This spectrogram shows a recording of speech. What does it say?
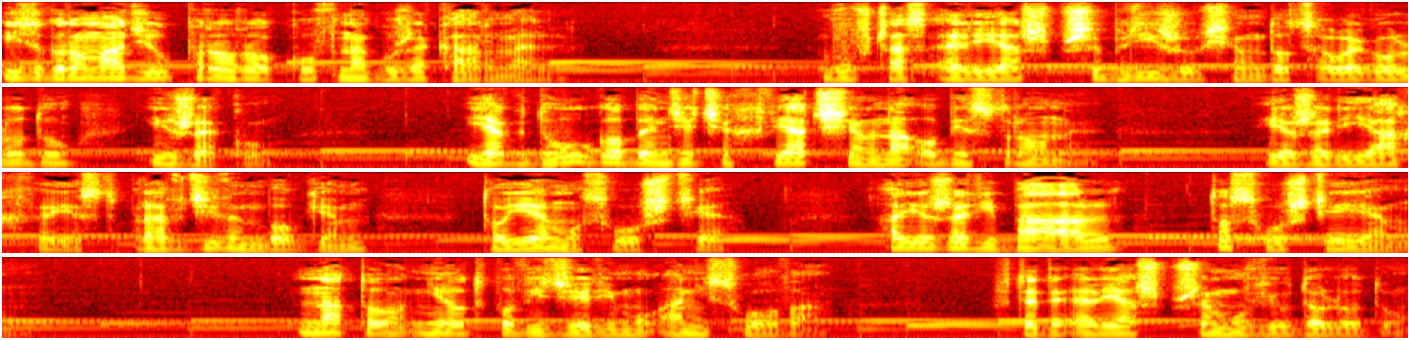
i zgromadził proroków na górze Karmel. Wówczas Eliasz przybliżył się do całego ludu i rzekł: Jak długo będziecie chwiać się na obie strony? Jeżeli Jahwe jest prawdziwym Bogiem, to jemu służcie, a jeżeli Baal, to służcie jemu. Na to nie odpowiedzieli mu ani słowa. Wtedy Eliasz przemówił do ludu:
